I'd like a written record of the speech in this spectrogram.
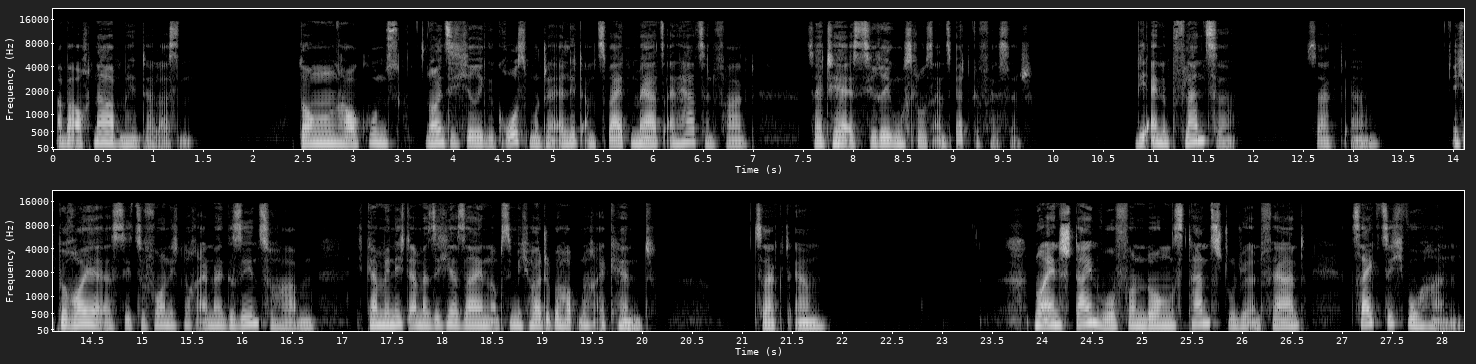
aber auch Narben hinterlassen. Dong Hao-Kuns 90-jährige Großmutter erlitt am 2. März einen Herzinfarkt. Seither ist sie regungslos ans Bett gefesselt. Wie eine Pflanze, sagt er. Ich bereue es, sie zuvor nicht noch einmal gesehen zu haben. Ich kann mir nicht einmal sicher sein, ob sie mich heute überhaupt noch erkennt, sagt er. Nur ein Steinwurf von Dongs Tanzstudio entfernt zeigt sich Wuhan,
